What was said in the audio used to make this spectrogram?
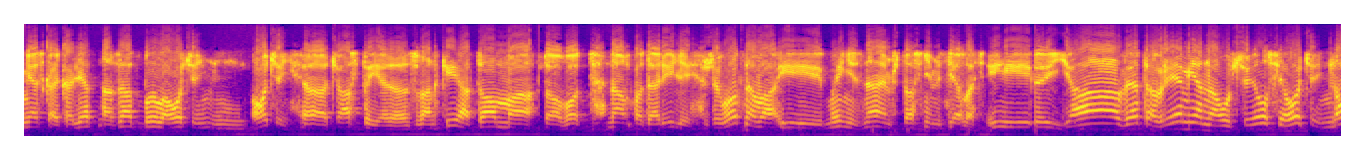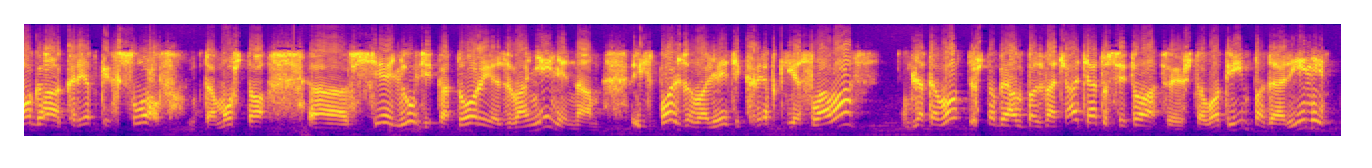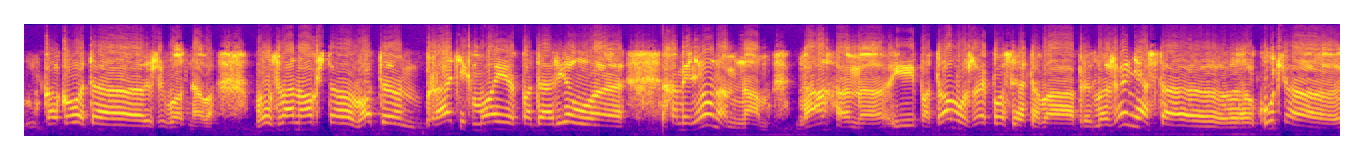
несколько лет назад было очень, очень э, частые звонки о том, э, что вот нам подарили животного, и мы не знаем, что с ним сделать. И я в это время научился очень много крепких слов, потому что э, все люди, которые звонили нам, использовали эти крепкие слова, для того, чтобы обозначать эту ситуацию, что вот им подарили какого-то животного. Был звонок, что вот э, братик мой подарил э, хамелеоном нам, да, э, и потом уже после этого предложения э, куча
